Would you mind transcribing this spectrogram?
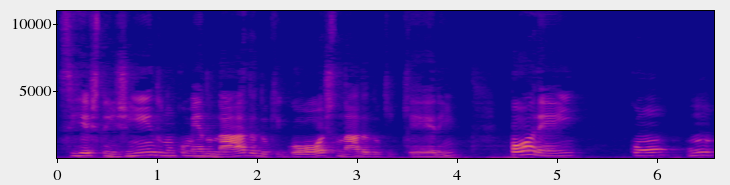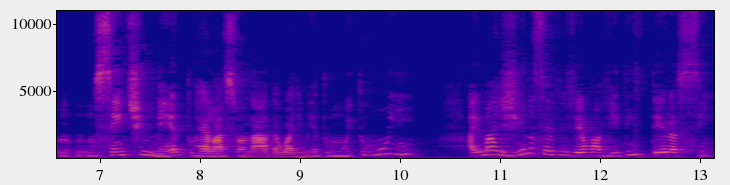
Se restringindo, não comendo nada do que gostam, nada do que querem, porém com um, um, um sentimento relacionado ao alimento muito ruim. Aí imagina você viver uma vida inteira assim.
